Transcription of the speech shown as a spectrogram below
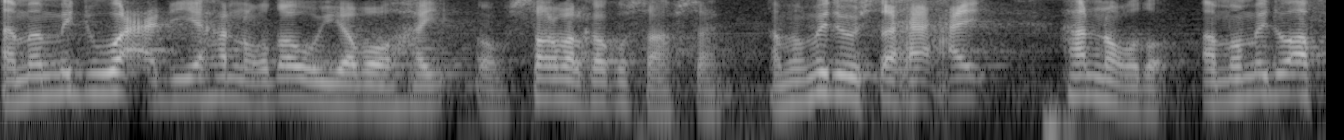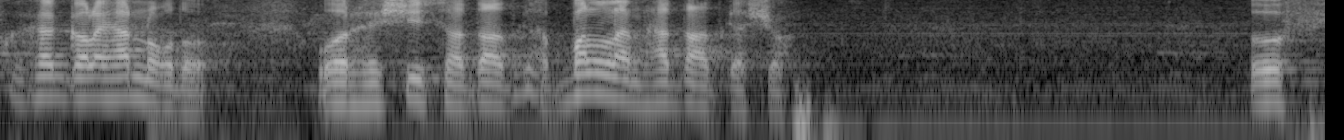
ama mid wacdiya ha noqdo uu yaboohay oo mustaqbalka ku saabsan ama miduu saxeexay ha noqdo ama miduu afka ka galay ha noqdo war heshiis haddaad ballan haddaad gasho. Oofi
